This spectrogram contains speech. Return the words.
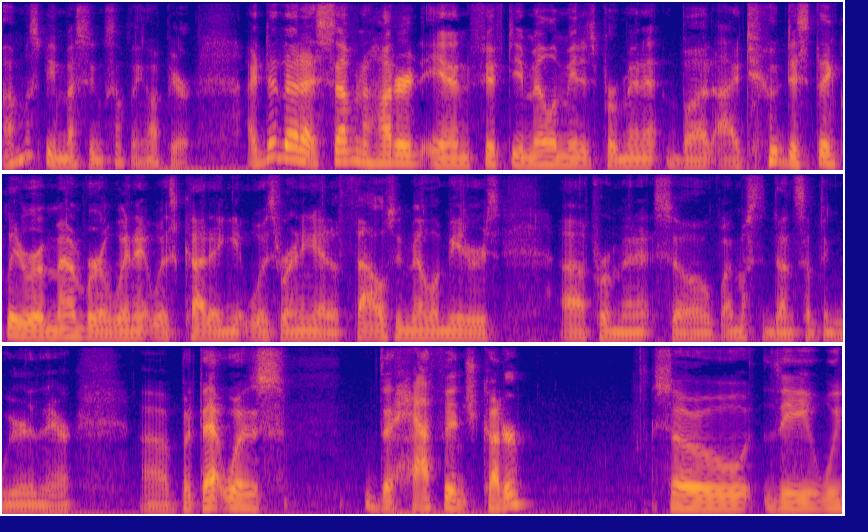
I must be messing something up here. I did that at 750 millimeters per minute, but I do distinctly remember when it was cutting, it was running at a thousand millimeters uh, per minute. So I must have done something weird in there. Uh, but that was the half-inch cutter. So the we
